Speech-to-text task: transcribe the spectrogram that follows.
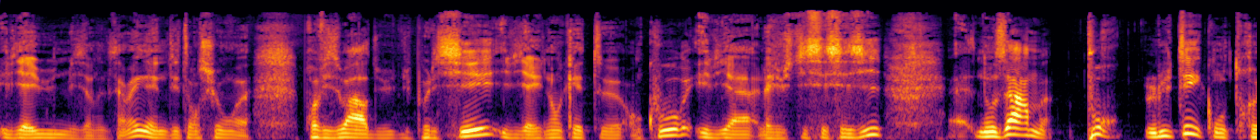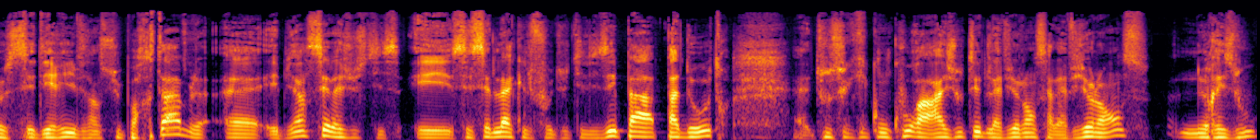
il y a eu une mise en examen, il y a une détention euh, provisoire du, policier, il y a une enquête en cours, il y a la justice est saisie. nos armes, pour lutter contre ces dérives insupportables, eh bien, c'est la justice. Et c'est celle-là qu'il faut utiliser, pas, pas d'autres. tout ce qui concourt à rajouter de la violence à la violence ne résout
